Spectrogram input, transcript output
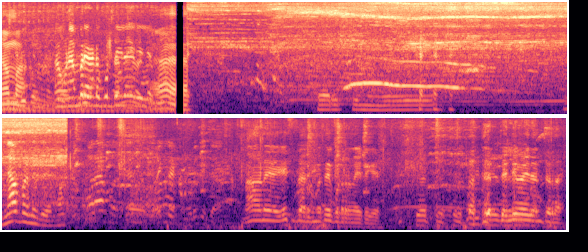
ஆமாம் நான் உன் நம்பர் என்கிட்ட கொடுத்தீங்களா இல்லையா என்ன பண்ணுது? நான் ஏசி சாருக்கு மெசேஜ் பண்ணுறேன் நைட்டுக்கு தெளிவாக இது அனுப்பிச்சிடுறேன்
